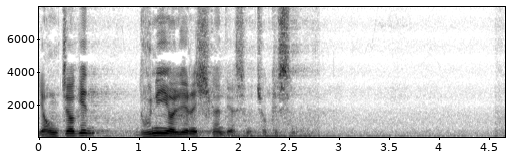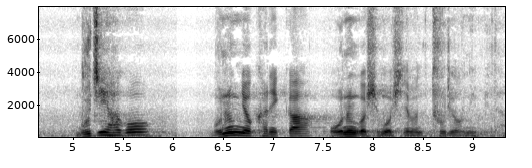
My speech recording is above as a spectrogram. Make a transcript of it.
영적인 눈이 열리는 시간 되었으면 좋겠습니다. 무지하고 무능력하니까 오는 것이 무엇이냐면 두려움입니다.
